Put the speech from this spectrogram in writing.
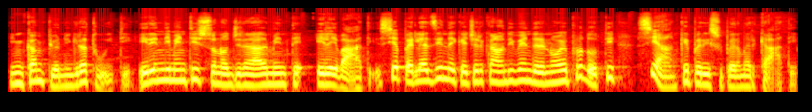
in campioni gratuiti. I rendimenti sono generalmente elevati sia per le aziende che cercano di vendere nuovi prodotti sia anche per i supermercati.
